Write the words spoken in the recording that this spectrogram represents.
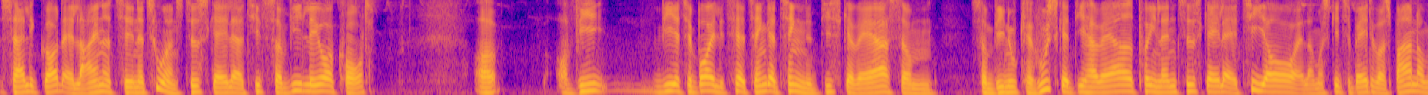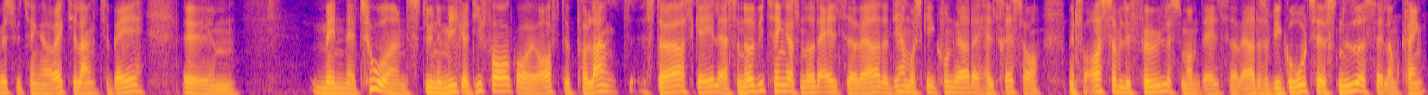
særlig godt alignet til naturens tidsskala og tit, så vi lever kort. Og, og vi, vi er tilbøjelige til at tænke, at tingene de skal være, som, som vi nu kan huske, at de har været på en eller anden tidsskala af 10 år, eller måske tilbage til vores barndom, hvis vi tænker rigtig langt tilbage. Øhm, men naturens dynamikker, de foregår jo ofte på langt større skala. Altså noget, vi tænker som noget, der altid har været der, det har måske kun været der i 50 år. Men for os, så vil det føles, som om det altid har været der. Så vi er gode til at snyde os selv omkring,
